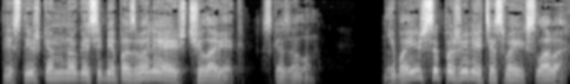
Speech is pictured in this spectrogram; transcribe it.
«Ты слишком много себе позволяешь, человек», — сказал он. Не боишься пожалеть о своих словах?»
